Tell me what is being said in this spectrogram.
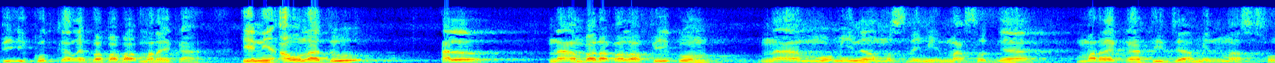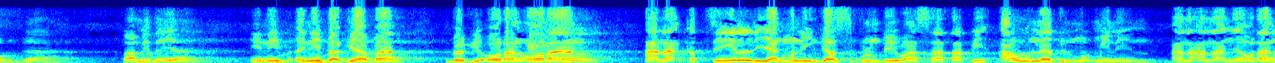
diikutkan oleh bapak-bapak mereka ini auladu al na'am barakallahu fikum. Na'am mukminin muslimin. Maksudnya mereka dijamin masuk surga. Paham itu ya? Ini ini bagi apa? Bagi orang-orang anak kecil yang meninggal sebelum dewasa tapi auladul mukminin anak-anaknya orang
